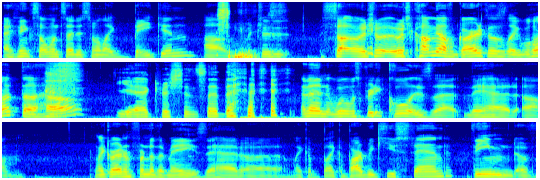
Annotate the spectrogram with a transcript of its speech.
I think someone said it smelled like bacon, um, which is so which which caught me off guard because I was like, what the hell? Yeah, Christian said that. And then what was pretty cool is that they had um like right in front of the maze they had uh like a like a barbecue stand themed of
